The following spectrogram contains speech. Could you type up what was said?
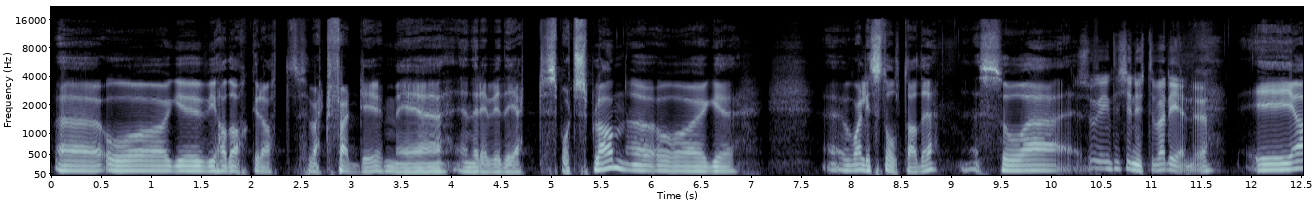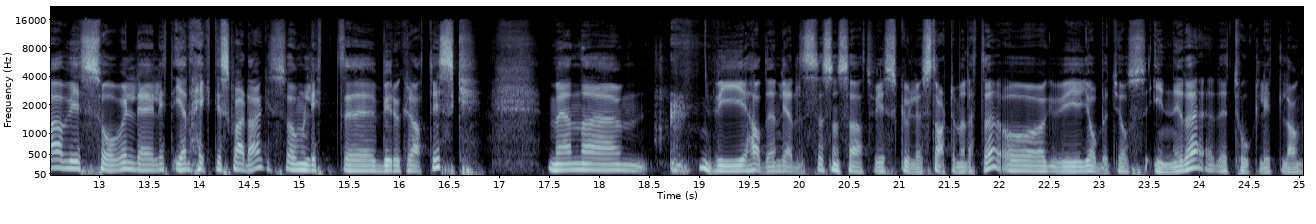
Eh, og vi hadde akkurat vært ferdig med en revidert sportsplan, eh, og eh, var litt stolte av det. Så Du så egentlig ikke nytteverdien, du. ja, vi så vel det litt i en hektisk hverdag, som litt byråkratisk. Men vi hadde en ledelse som sa at vi skulle starte med dette, og vi jobbet jo oss inn i det. Det tok litt lang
